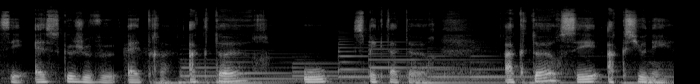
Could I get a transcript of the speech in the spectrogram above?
c'est est-ce que je veux être acteur ou spectateur? Acteur, c'est actionner.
